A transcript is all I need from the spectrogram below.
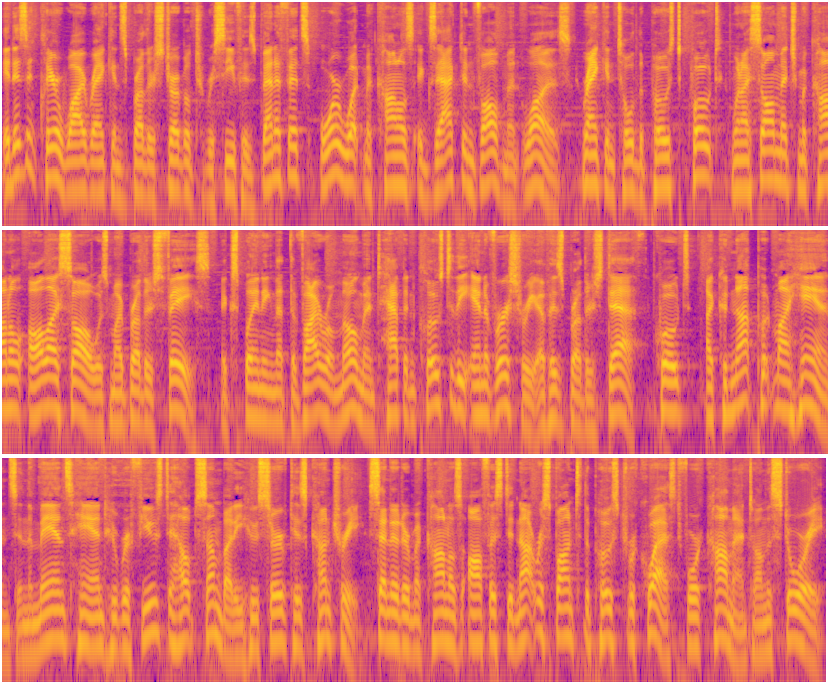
it isn't clear why Rankin's brother struggled to receive his benefits or what McConnell's exact involvement was. Rankin told the Post, quote, When I saw Mitch McConnell, all I saw was my brother's face, explaining that the viral moment happened close to the anniversary of his brother's death. Quote, I could not put my hands in the man's hand who refused to help somebody who served his country. Senator McConnell's office did not respond to the Post request for comment on the story.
